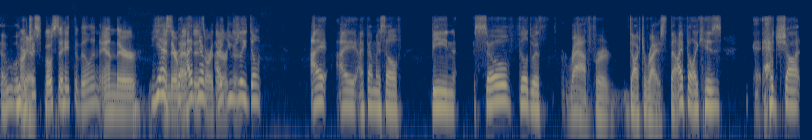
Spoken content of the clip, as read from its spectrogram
uh, Aren't you supposed to hate the villain and their yes and their I've methods never or their- I their- usually don't I I I found myself being so filled with wrath for Dr. Rice that I felt like his headshot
